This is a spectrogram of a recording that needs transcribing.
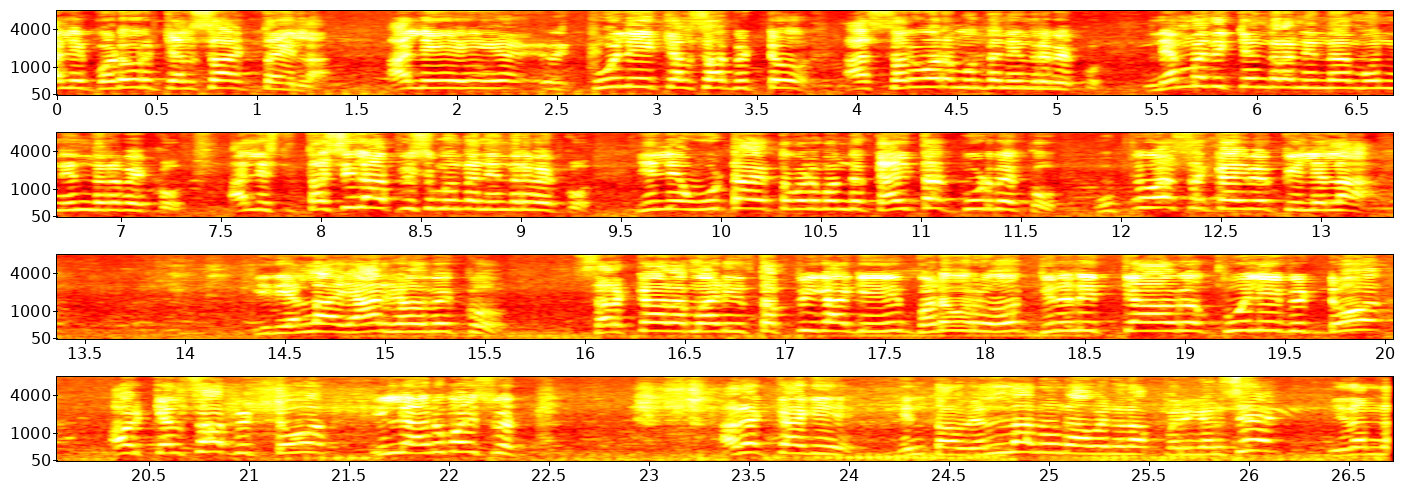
ಅಲ್ಲಿ ಬಡವರು ಕೆಲಸ ಆಗ್ತಾ ಇಲ್ಲ. ಅಲ್ಲಿ ಕೂಲಿ ಕೆಲಸ ಬಿಟ್ಟು ಆ ಸರ್ವರ್ ಮುಂದೆ ನಿಂದಿರಬೇಕು. ನೆಮ್ಮದಿ ಕೇಂದ್ರ ನಿಂದ ಮುಂದೆ ನಿಂದಿರಬೇಕು. ಅಲ್ಲಿ ತಹಸೀಲ್ ಆಫೀಸ್ ಮುಂದೆ ನಿಂದಿರಬೇಕು. ಇಲ್ಲಿ ಊಟ ತಗೊಂಡು ಬಂದು ಕಾಯ್ತಾ ಕೂಡಬೇಕು. ಉಪವಾಸ ಕಾಯ್ಬೇಕು ಇಲ್ಲೆಲ್ಲ. ಇದೆಲ್ಲ ಯಾರು ಹೇಳಬೇಕು? ಸರ್ಕಾರ ಮಾಡಿದ ತಪ್ಪಿಗಾಗಿ ಬಡವರು ದಿನನಿತ್ಯ ಅವರು ಕೂಲಿ ಬಿಟ್ಟು, ಅವ್ರ ಕೆಲಸ ಬಿಟ್ಟು ಇಲ್ಲಿ ಅನುಭವಿಸ್ಬೇಕು. ಅದಕ್ಕಾಗಿ ಇಂಥವೆಲ್ಲನೂ ನಾವೇನ ಪರಿಗಣಿಸಿ ಇದನ್ನ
